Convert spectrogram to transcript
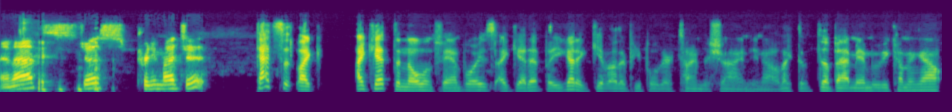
And that's just pretty much it. that's like I get the Nolan fanboys, I get it, but you got to give other people their time to shine. You know, like the, the Batman movie coming out.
